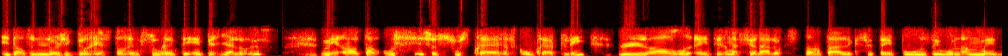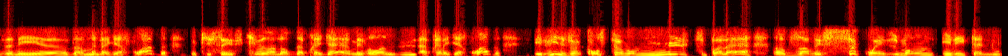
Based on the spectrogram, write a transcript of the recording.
est dans une logique de restaurer une souveraineté impériale russe, mais entend aussi se soustraire à ce qu'on pourrait appeler l'ordre international occidental qui s'est imposé au lendemain des années, euh, lendemain de la guerre froide, qui s'inscrivait dans l'ordre d'après-guerre, mais vraiment après la guerre froide. Et lui, il veut construire un monde multipolaire en disant, mais ce coin du monde, il est à nous.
